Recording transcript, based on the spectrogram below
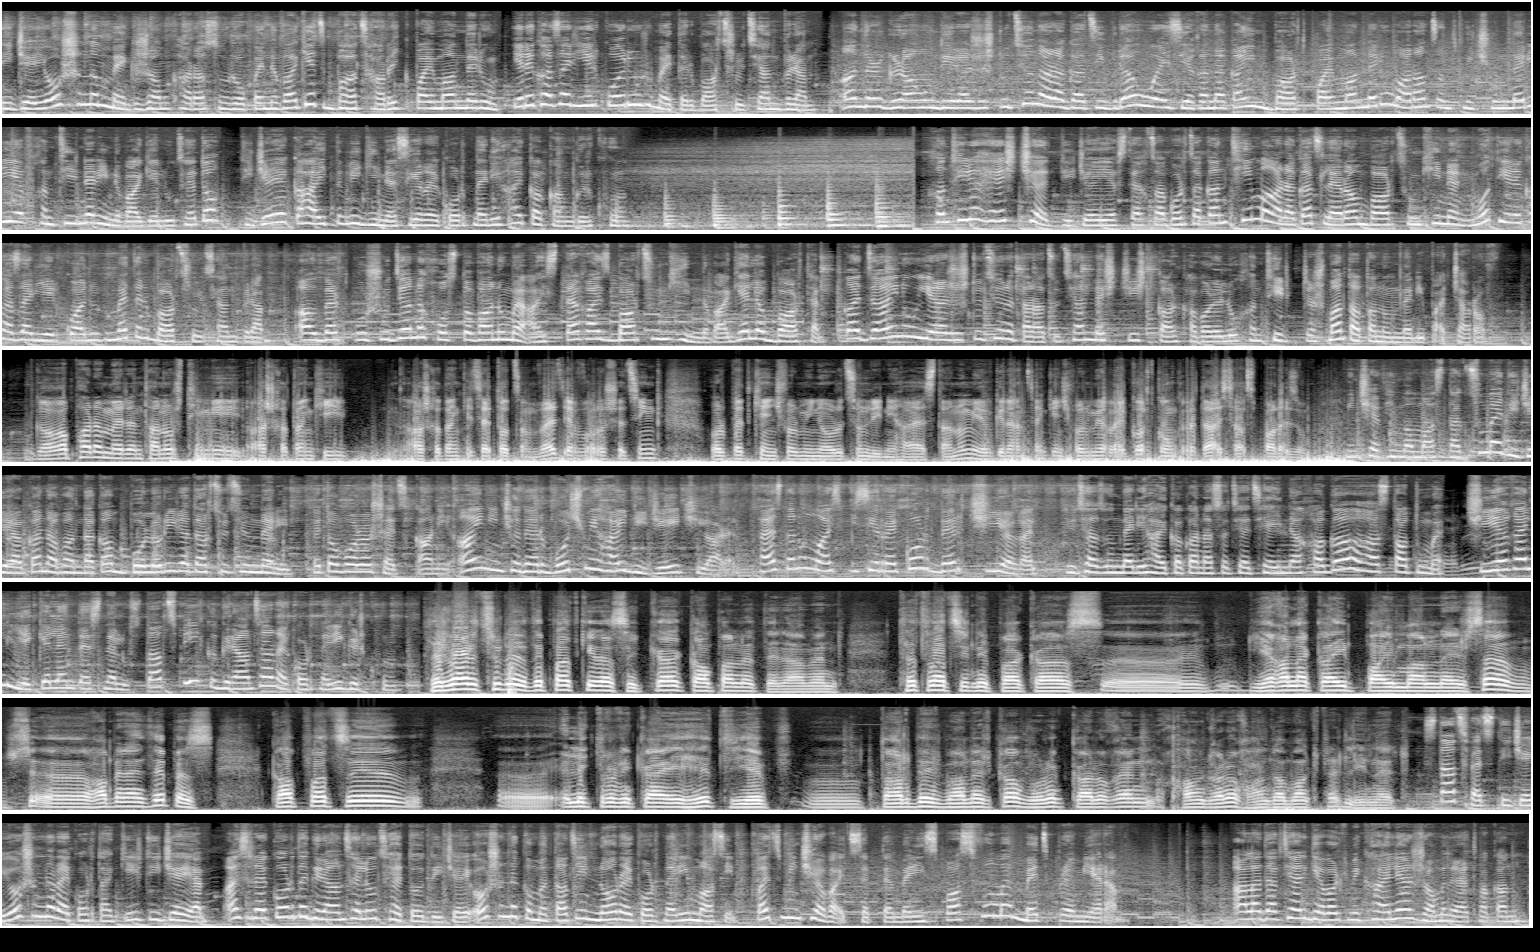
DJ Ocean-ը 1 ժամ 40 րոպե նվագեց բացառիկ պայմաններում 3200 մետր բարձրության վրա։ Underground երաժշտություն Արագածի վրա ու այս եղանակային բարդ պայմաններում առանց ընդմիջումների եւ խնդիրների նվագելուց հետո DJ-ը կհայտնվի Գինեսի ռեկորդների հայկական գրքում։ Խնդիրը հեշտ չէ, DJ եւ ստեղծագործական թիմը Արագած լեռան բարձունքին են, մոտ 3200 մետր բարձրության վրա։ Ալբերտ Կուշուդյանը խոստովանում է, այստեղ այս բարձունքին նվագելը բարդ է։ Կա ձայն ու երաժշտությունը տարածության մեջ ճիշտ կարգավորելու խնդիր, ճշմարտ ատանումների պատճառով։ Գաղափարը մեր ընդհանուր թիմի աշխատանքի աշխատանքից հետո ծնվեց եւ որոշեցինք, որ պետք է ինչ-որ մի նորություն լինի Հայաստանում եւ գրանցենք ինչ-որ մի ռեկորդ կոնկրետ այս ասպարեզում։ Մինչեւ հիմա մասնակցում է դիջեյական ավանդական բոլոր իրադարձություններին։ Հետո որոշեց կանի այն, ինչը դեռ ոչ մի հայ դիջեյ չի արել։ Հայաստանում այսպիսի ռեկորդ դեռ չի եղել։ Դյուցազունների հայկական ասոցիացիայի նախագահը հաստատում է, չի եղել, եկել են տեսնելու ստացվի կգրանցան ռեկորդների գրքում։ Դժվարությունները դե պատկերացի կա կամպանետեր ամեն թթվածինի պակաս, եղանակային պայմաններ, սա համենայն դեպս կապված է էլեկտրոնիկայի հետ եւ տարբեր բաներ կա, որոնք կարող են խանգարող հանգամանքներ լինել։ Ստացվեց DJ Ocean-ը ռեկորդակիր DJ-ը։ Այս ռեկորդը գրանցելուց հետո DJ Ocean-ը կմտածի նոր ռեկորդների մասին, բայց մինչև այդ սեպտեմբերին սպասվում է մեծ պրեմիերա։ Ալադավթյան Գևորգ Միքայելյան ժամը լրատվական։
